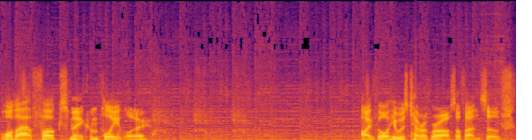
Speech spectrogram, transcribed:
Well, that fucks me completely. I thought he was Tera Grass offensive.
